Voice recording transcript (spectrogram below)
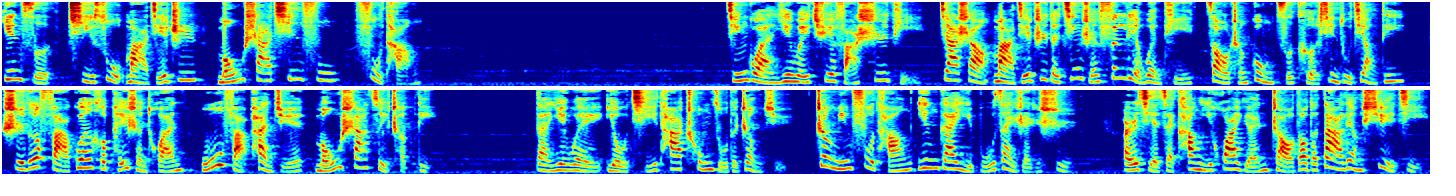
因此起诉马杰之谋杀亲夫傅唐。尽管因为缺乏尸体，加上马杰之的精神分裂问题，造成供词可信度降低，使得法官和陪审团无法判决谋杀罪成立，但因为有其他充足的证据证明傅唐应该已不在人世。而且在康怡花园找到的大量血迹，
